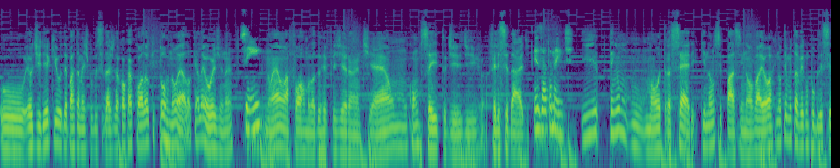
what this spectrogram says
O, eu diria que o departamento de publicidade da Coca-Cola é o que tornou ela o que ela é hoje, né? Sim. Não é uma fórmula do refrigerante, é um conceito de, de felicidade. Exatamente. E tem um, uma outra série que não se passa em Nova York, não tem muito a ver com publicidade,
